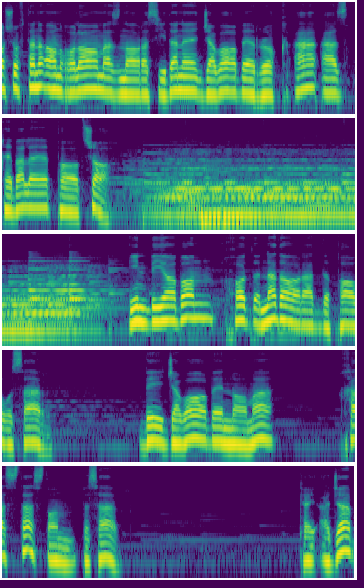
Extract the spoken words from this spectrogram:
آشفتن آن غلام از نارسیدن جواب رقعه از قبل پادشاه. این بیابان خود ندارد پا و سر. به جواب نامه خسته است آن پسر. کی عجب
